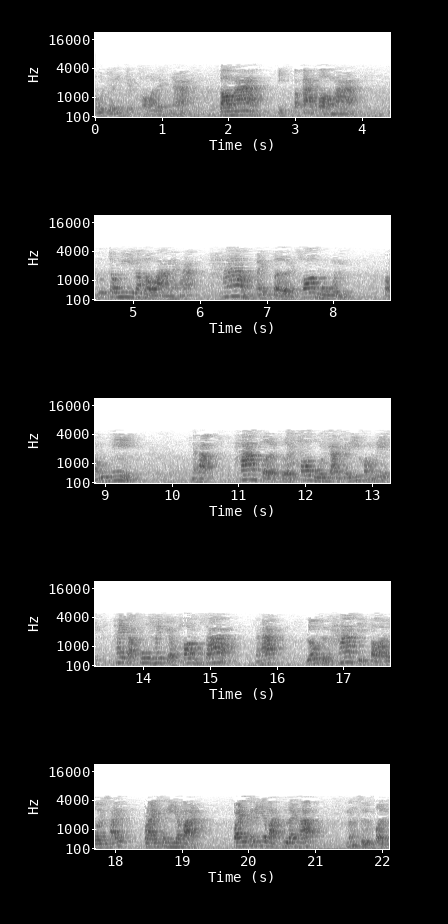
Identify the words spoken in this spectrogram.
พูดเยอะนี่เจ็บคอเลยนะ ต่อมาอีกประการต่อมา ลูกเจ้าหนี้ต้องระวังนะฮะ ห้ามไปเปิดข้อมูลของลูกหนี้นะครับ ห้ามเปิดเผยข้อมูลการเป็นหนี้ของหนี้ให้กับผู้ไม่เกี่ยวข้องทราบนะฮะรวมถึงห้ามติดต่อโดยใช้ไปรษณียบัตรไปรษณียบัตรคืออะไรครับ หนังสือเปิดผ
